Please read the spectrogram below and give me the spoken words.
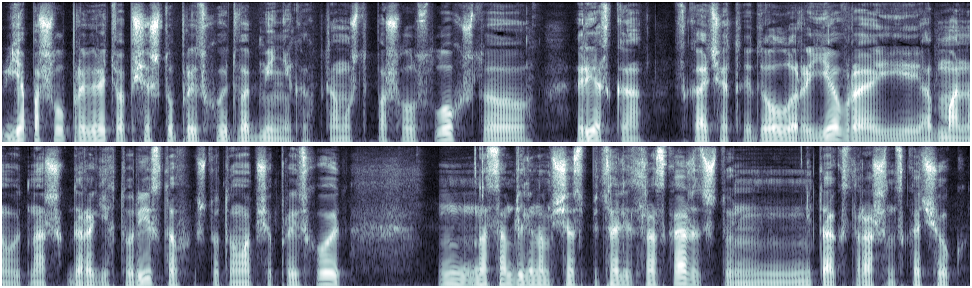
Я пошел проверять вообще, что происходит в обменниках, потому что пошел слух, что резко скачет и доллар, и евро, и обманывают наших дорогих туристов. Что там вообще происходит? На самом деле нам сейчас специалист расскажет, что не так страшен скачок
